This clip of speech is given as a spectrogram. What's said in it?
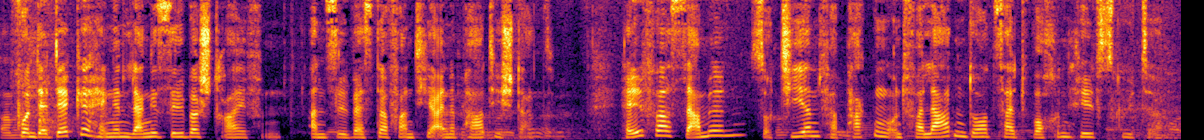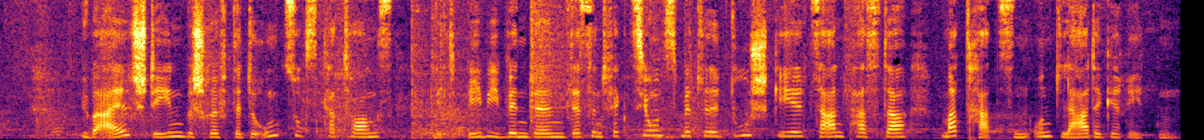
Von der Decke hängen lange Silberstreifen. An Silvester fand hier eine Party statt. Helfer sammeln, sortieren, verpacken und verladen dort seit Wochen Hilfsgüter. Überall stehen beschriftete Umzugskartons mit Babywindeln, Desinfektionsmittel, Duschgel, Zahnpasta, Matratzen und Ladegeräten.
